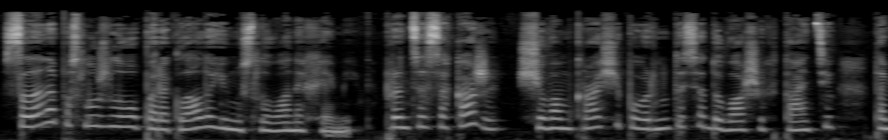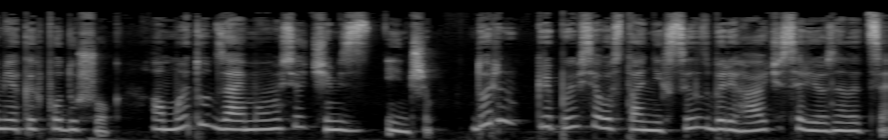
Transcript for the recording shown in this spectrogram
Селена послужливо переклала йому слова Нехемії. Принцеса каже, що вам краще повернутися до ваших танців та м'яких подушок, а ми тут займемося чимось іншим. Дорін кріпився в останніх сил, зберігаючи серйозне лице.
